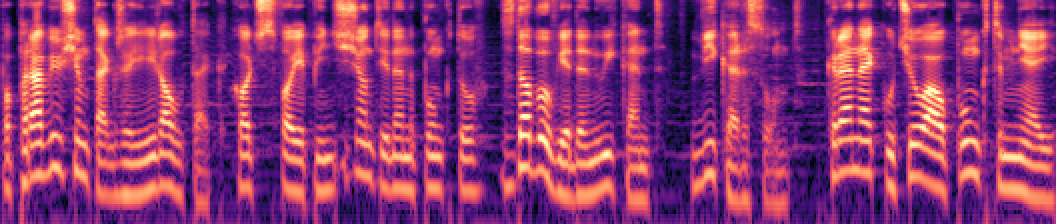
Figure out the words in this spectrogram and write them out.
Poprawił się także i Routek, choć swoje 51 punktów zdobył w jeden weekend. Vikersund. Krenek uciułał punkt mniej.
